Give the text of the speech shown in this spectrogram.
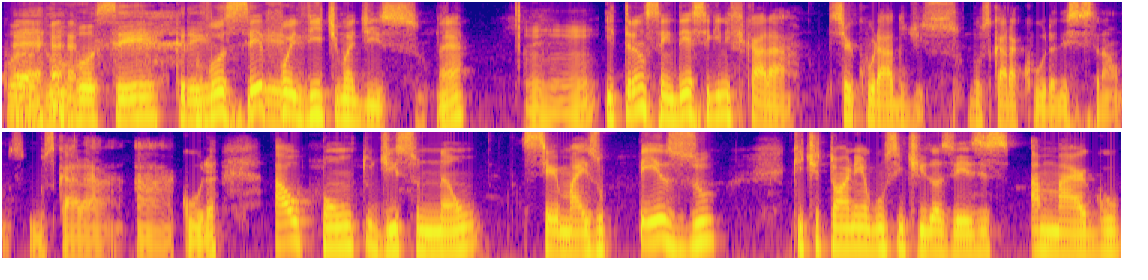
quando você crescer. você foi vítima disso, né? Uhum. E transcender significará ser curado disso, buscar a cura desses traumas, buscar a, a cura, ao ponto disso não ser mais o peso que te torna, em algum sentido, às vezes, amargo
